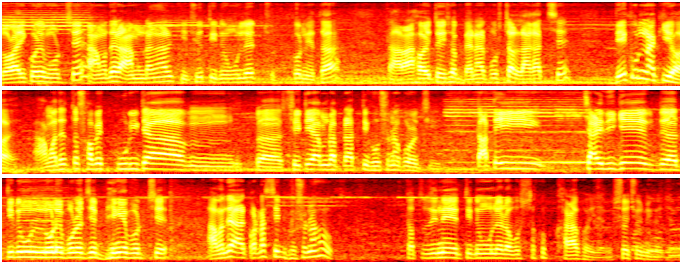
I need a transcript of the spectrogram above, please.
লড়াই করে মরছে। আমাদের আমডাঙ্গার কিছু তৃণমূলের ছোট্ট নেতা তারা হয়তো এইসব ব্যানার পোস্টার লাগাচ্ছে। দেখুন না কি হয়। আমাদের তো সবে কুড়িটা সিটে আমরা প্রার্থী ঘোষণা করেছি। তাতেই চারিদিকে তৃণমূল নড়ে পড়েছে ভেঙে পড়ছে। আমাদের আর কটা সিট ঘোষণা হোক ততদিনে তৃণমূলের অবস্থা খুব খারাপ হয়ে যাবে শোচনীয় হয়ে যাবে।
